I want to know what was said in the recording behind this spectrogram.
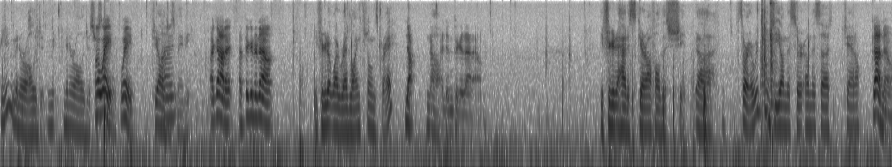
you a mineralogist? Mineralogist? or Oh wait, wait. Geologist, I- maybe. I got it. I figured it out. You figured out why red limestone's gray? No, no, Oh. I didn't figure that out. You figured out how to scare off all this shit. Uh, sorry, are we PG on this on this uh, channel? God no.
